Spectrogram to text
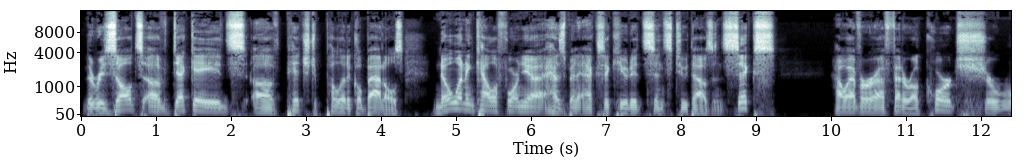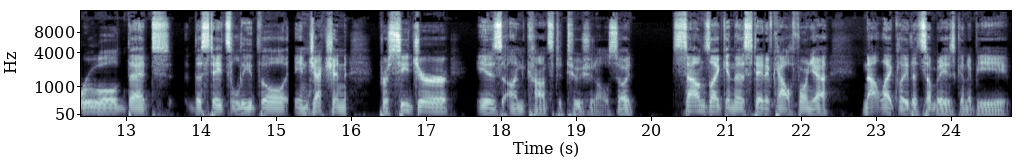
the result of decades of pitched political battles. No one in California has been executed since 2006. However, a federal court ruled that the state's lethal injection procedure is unconstitutional. So it sounds like in the state of California, not likely that somebody is going to be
